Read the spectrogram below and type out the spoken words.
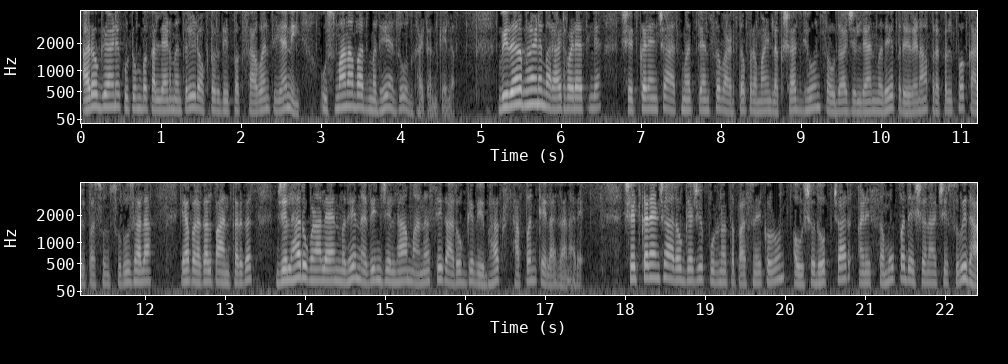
आरोग्य आणि कुटुंब कल्याण मंत्री डॉक्टर दीपक सावंत यांनी उस्मानाबादमध्ये याचं उद्घाटन केलं. विदर्भ आणि मराठवाड्यातल्या शेतकऱ्यांच्या आत्महत्यांचं वाढतं प्रमाण लक्षात घेऊन चौदा जिल्ह्यांमध्ये प्रेरणा प्रकल्प कालपासून सुरू झाला. या प्रकल्पाअंतर्गत जिल्हा रुग्णालयांमध्ये नवीन जिल्हा मानसिक आरोग्य विभाग स्थापन केला जाणार आहे. शेतकऱ्यांच्या आरोग्याची पूर्ण तपासणी करून औषधोपचार आणि समुपदेशनाची सुविधा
